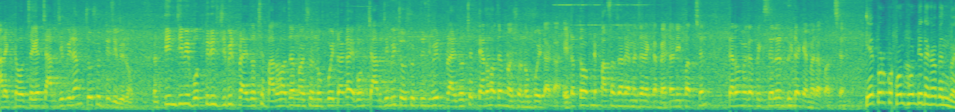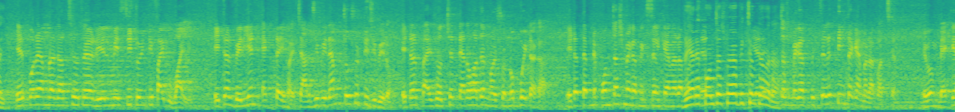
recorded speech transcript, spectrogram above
আর একটা হচ্ছে গিয়ে চার জিবি র্যাম চৌষট্টি জিবি রোম তিন জিবি বত্রিশ জিবির প্রাইস হচ্ছে বারো হাজার নয়শো নব্বই টাকা এবং চার জিবি চৌষট্টি জিবির প্রাইস হচ্ছে তেরো হাজার নয়শো নব্বই টাকা। এটাতেও আপনি পাঁচ হাজার এমএজের একটা ব্যাটারি পাচ্ছেন তেরো মেগাপিক্সেলের দুইটা ক্যামেরা পাচ্ছেন। এরপর কোন ফোনটি দেখাবেন ভাই? এরপরে আমরা যাচ্ছি হচ্ছে Realme C twenty five Y এটার ভেরিয়েন্ট একটাই হয় চার জিবি র্যাম চৌষট্টি জিবি রোম এটার প্রাইস হচ্ছে তেরো হাজার নয়শো নব্বই টাকা। এটাতে আপনি পঞ্চাশ মেগাপিক্সেল ক্যামেরা পঞ্চাশ মেগাপিক্সেল ক্যামেরা পঞ্চাশ মেগাপিক্সেলের তিনটা ক্যামেরা পাচ্ছেন। এবং ব্যাকে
